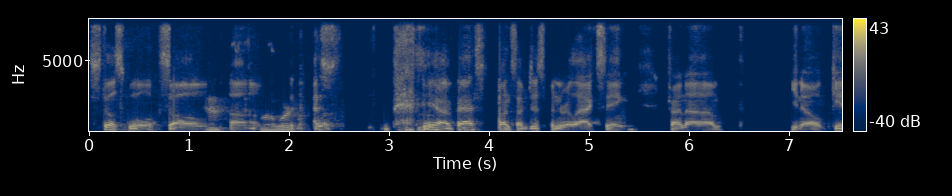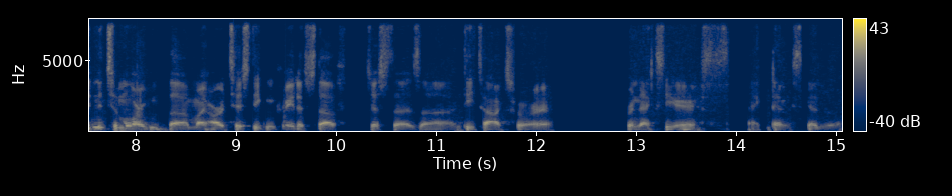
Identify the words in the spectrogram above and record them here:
still school. So um, past, yeah, past months I've just been relaxing, trying to um, you know get into more of the, my artistic and creative stuff, just as a detox for for next year's academic schedule.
